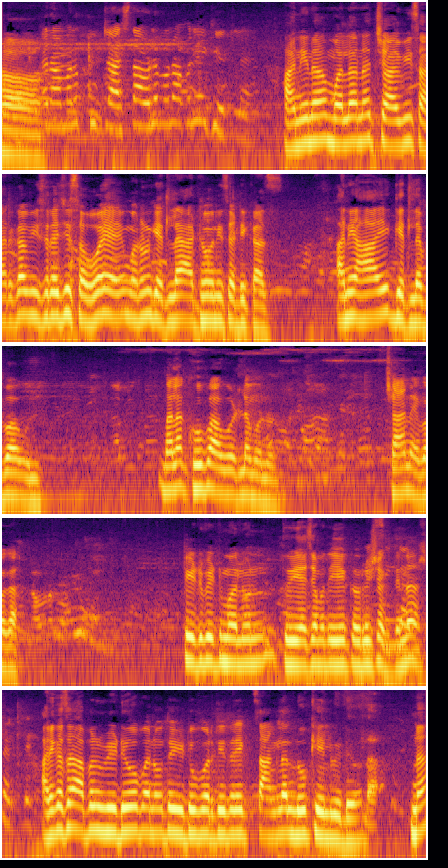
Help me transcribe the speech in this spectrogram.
हा. कारण आम्हाला खूप जास्त आवडलं म्हणून आपण हे घेतलंय. आणि ना मला ना चावी सारखा विसरायची सवय आहे म्हणून घेतला आठवणीसाठी खास. आणि हा एक घेतला बाऊल मला खूप आवडला म्हणून. छान आहे बघा. पीठ बीठ मळून तू याच्यामध्ये हे करू शकते ना? आणि कसं आपण व्हिडिओ बनवतो युट्यूबवरती तर एक चांगला लुक येईल व्हिडिओला ना?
